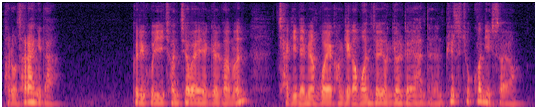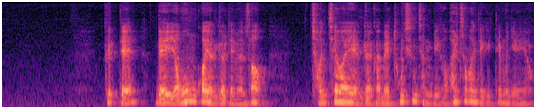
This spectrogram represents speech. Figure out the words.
바로 사랑이다. 그리고 이 전체와의 연결감은 자기 내면과의 관계가 먼저 연결돼야 한다는 필수 조건이 있어요. 그때 내 영혼과 연결되면서 전체와의 연결감의 통신 장비가 활성화되기 때문이에요.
